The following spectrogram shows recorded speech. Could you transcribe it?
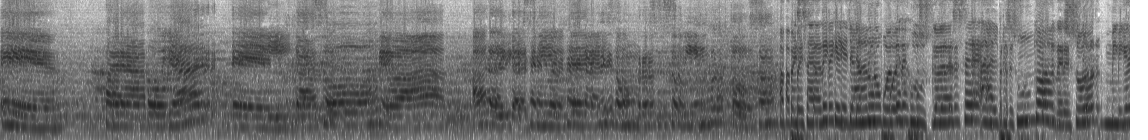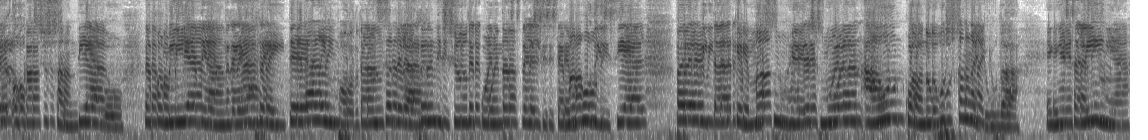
Eh, para apoyar el caso que va a radicarse a nivel federal, que es un proceso bien costoso. A pesar de que ya no puede juzgarse al presunto agresor Miguel Ocasio Santiago, la familia de Andrea reitera la importancia de la rendición de cuentas del sistema judicial para evitar que más mujeres mueran aún cuando buscan ayuda. En esa línea,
